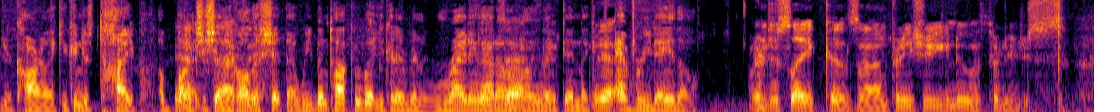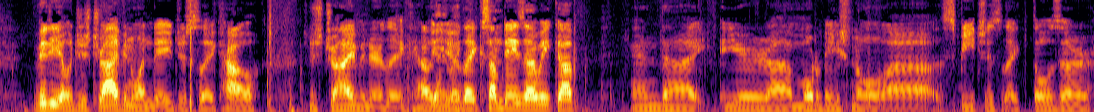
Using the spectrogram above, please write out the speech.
your car. Like you can just type a bunch of shit. Like all the shit that we've been talking about, you could have been writing that out on LinkedIn like Yeah. every day though. Or just like, cause uh, I'm pretty sure you can do it with Twitter. Just video, just driving one day, just like how, just driving or like how Yeah, you like- like, Some days I wake up, and uh, your uh, motivational uh, speeches like those are.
